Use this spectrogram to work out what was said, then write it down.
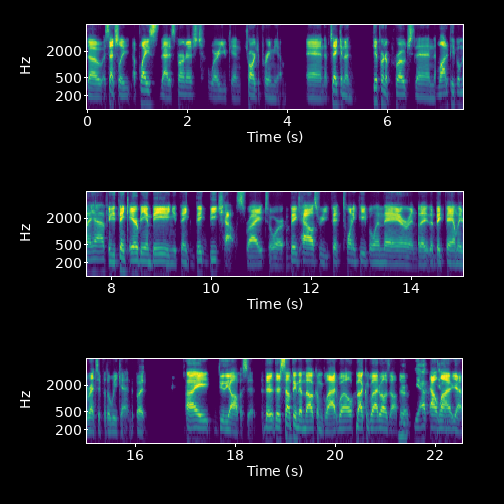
So essentially, a place that is furnished where you can charge a premium. And I've taken a different approach than a lot of people may have. You think Airbnb and you think big beach house, right? Or a big house where you fit 20 people in there and the big family rents it for the weekend. But I do the opposite. There, there's something that Malcolm Gladwell, Malcolm Gladwell is author of yep, Outlier. Yep. Yeah.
